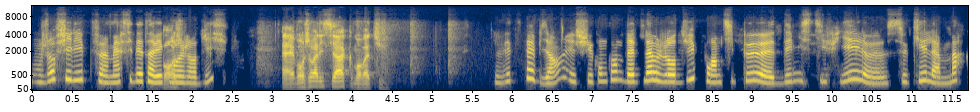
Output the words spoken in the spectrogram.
Bonjour Philippe, merci d'être avec moi aujourd'hui. eh, bonjour Alicia, comment vas-tu? Je vais très bien et je suis contente d'être là aujourd'hui pour un petit peu, heu, démystifier, heu, ce qu'est la marque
